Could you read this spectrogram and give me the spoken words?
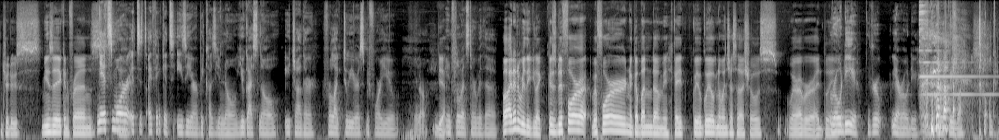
introduce music and friends. Yeah, it's more. It's, it's. I think it's easier because you know you guys know each other for like two years before you, you know, Yeah. influenced her with the. Well, I didn't really like because before before nagkabanda mi kay kuyog-kuyog naman siya sa shows wherever I'd play. Roadie group, yeah, Roadie. Groupie ba? Tawagan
